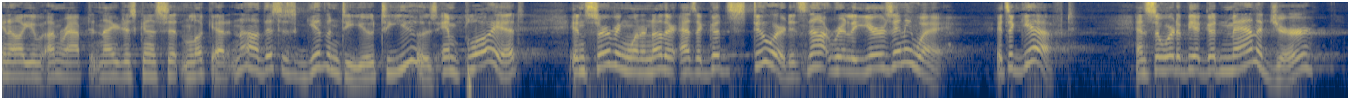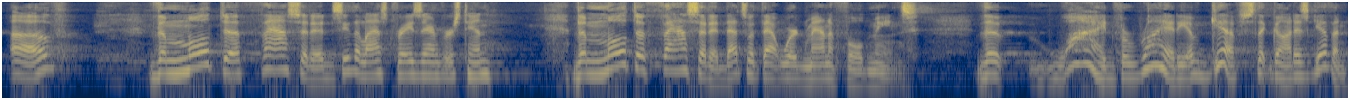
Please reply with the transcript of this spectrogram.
You know, you've unwrapped it. Now you're just going to sit and look at it. No, this is given to you to use. Employ it in serving one another as a good steward. It's not really yours anyway. It's a gift. And so we're to be a good manager of the multifaceted, see the last phrase there in verse 10? The multifaceted, that's what that word manifold means. The wide variety of gifts that God has given.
